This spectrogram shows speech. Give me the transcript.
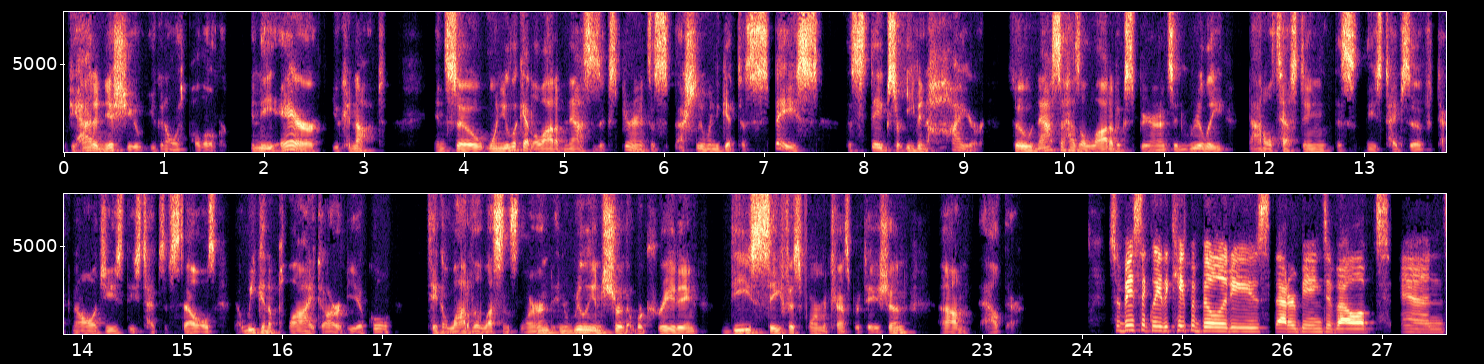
if you had an issue, you can always pull over. In the air, you cannot. And so when you look at a lot of NASA's experience, especially when you get to space, the stakes are even higher. So NASA has a lot of experience in really battle testing this, these types of technologies, these types of cells that we can apply to our vehicle, take a lot of the lessons learned, and really ensure that we're creating the safest form of transportation um, out there. So basically, the capabilities that are being developed and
